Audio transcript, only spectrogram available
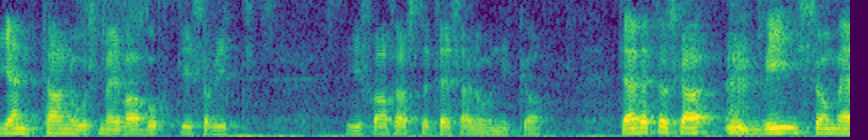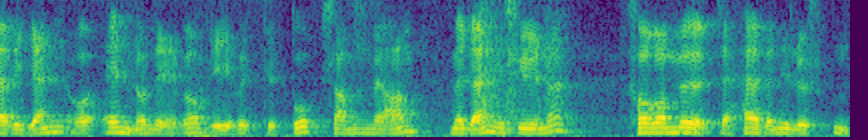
gjenta noe som jeg var borti så vidt fra første Tessaloniker. Deretter skal vi som er igjen og ennå lever, bli rykket bort sammen med ham, med dem i skyene, for å møte Herren i luften.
